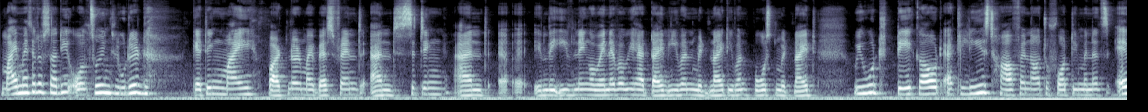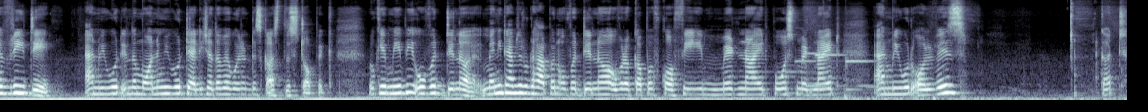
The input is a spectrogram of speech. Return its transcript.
My method of study also included getting my partner my best friend and sitting and uh, in the evening or whenever we had time even midnight even post midnight we would take out at least half an hour to 40 minutes every day. And we would in the morning we would tell each other we're going to discuss this topic. Okay maybe over dinner. Many times it would happen over dinner over a cup of coffee midnight post midnight and we would always cut.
